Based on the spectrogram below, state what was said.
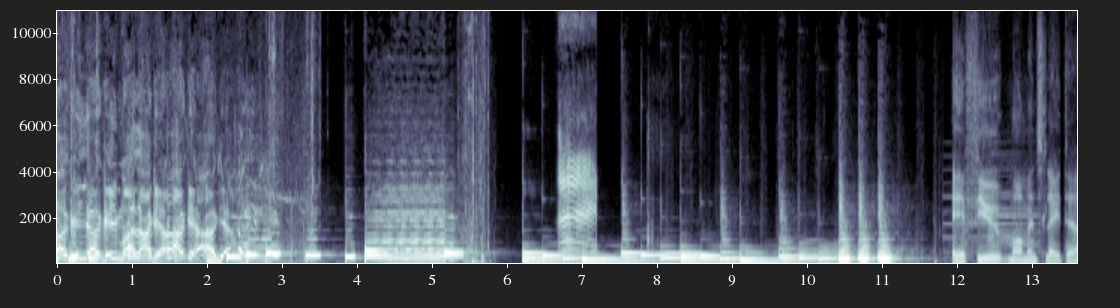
आ गई आ गई माल आ गया आ गया आ गया moments later.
